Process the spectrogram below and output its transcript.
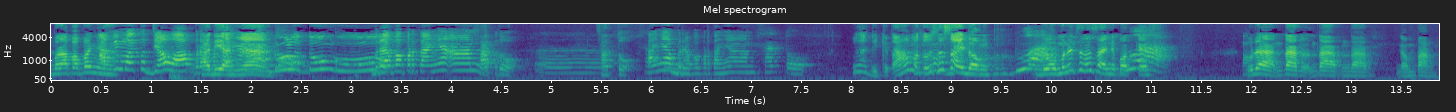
Berapa apanya? Tapi mau ikut jawab berapa Hadiahnya. pertanyaan? Dulu tunggu Berapa pertanyaan? Satu. Eh, Satu. Tanya berapa pertanyaan? satu. Ya dikit amat tuh selesai dong. Dua menit selesai nih podcast. Udah, ntar, ntar, ntar, gampang.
